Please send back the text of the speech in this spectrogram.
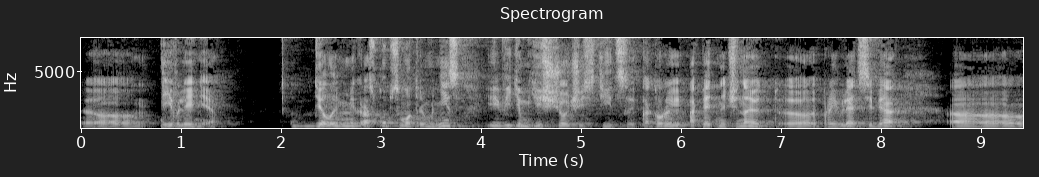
э, явления делаем микроскоп, смотрим вниз и видим еще частицы, которые опять начинают э, проявлять себя э,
